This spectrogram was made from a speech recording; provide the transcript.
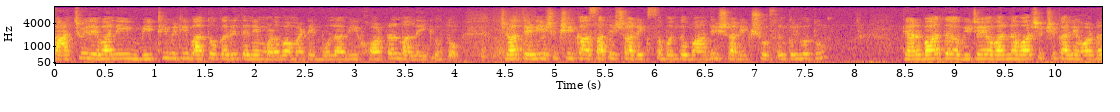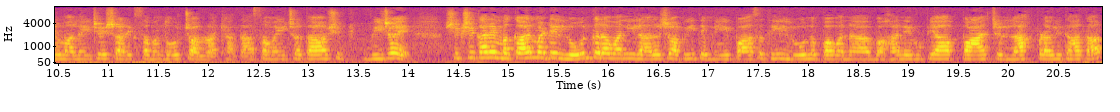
સાચવી લેવાની મીઠી મીઠી વાતો કરી તેને મળવા માટે બોલાવી હોટલમાં લઈ ગયો હતો, જ્યાં તેણીએ શિક્ષિકા સાથે શારીરિક સંબંધો બાંધી શારીરિક શોષણ કર્યું હતું. ત્યારબાદ વિજય અવારનવાર શિક્ષિકાને હોટલમાં લઈ જઈ શારીરિક સંબંધો ચાલુ રાખ્યા હતા. સમય છતાં વિજયે શિક્ષિકાને મકાન માટે લોન કરાવવાની લાલચ આપી તેમની પાસેથી લોન અપાવવાના બહાને રૂપિયા પાંચ લાખ પડાવી લીધા હતા.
